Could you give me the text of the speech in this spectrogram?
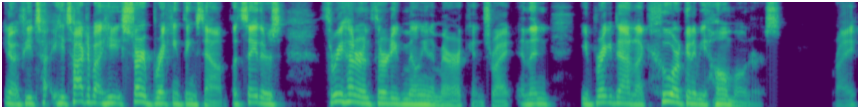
you know if he ta- he talked about he started breaking things down. Let's say there's 330 million americans right and then you break it down like who are going to be homeowners right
